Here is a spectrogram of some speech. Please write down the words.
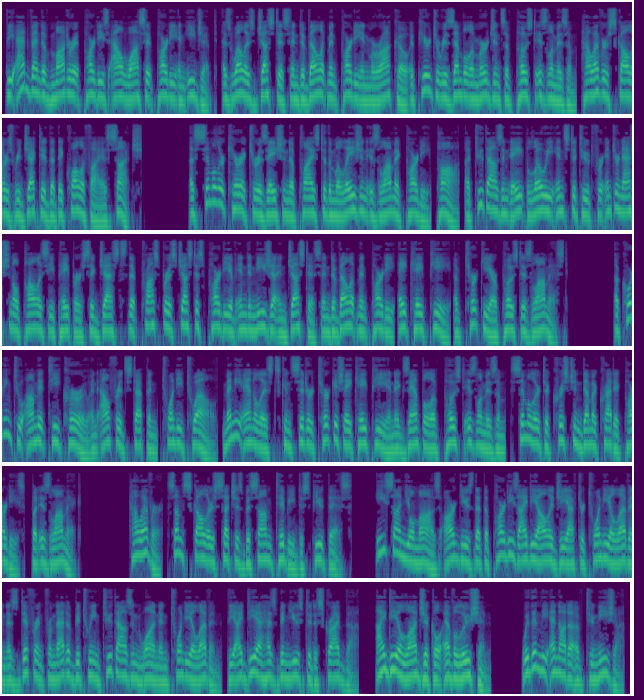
The advent of moderate parties Al-Wasat Party in Egypt, as well as Justice and Development Party in Morocco appeared to resemble emergence of post-Islamism, however scholars rejected that they qualify as such. A similar characterization applies to the Malaysian Islamic Party PA. .A 2008 Lowy Institute for International Policy paper suggests that Prosperous Justice Party of Indonesia and Justice and Development Party of Turkey are post-Islamist. According to Ahmet T. Kuru and Alfred Stepan 2012, many analysts consider Turkish AKP an example of post-Islamism, similar to Christian democratic parties, but Islamic. However, some scholars such as Bassam Tibi dispute this. Ihsan Yilmaz argues that the party's ideology after 2011 is different from that of between 2001 and 2011. The idea has been used to describe the ideological evolution within the Ennahda of Tunisia.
